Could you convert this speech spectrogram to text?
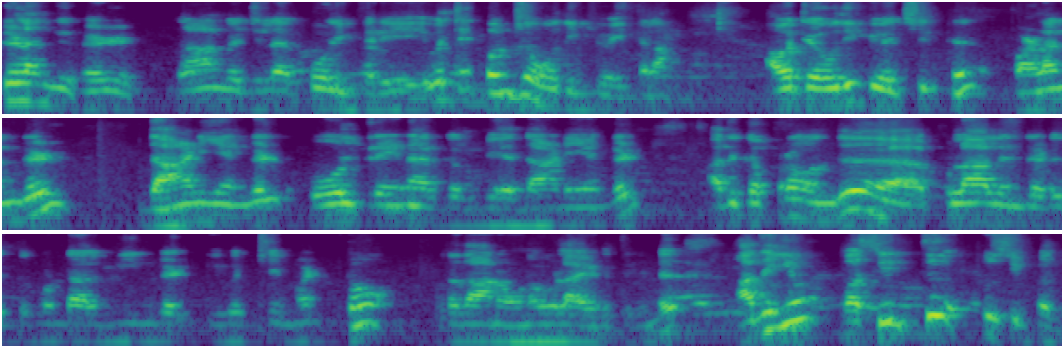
கிழங்குகள் நான்வெஜ்ல கோழிக்கறி இவற்றை கொஞ்சம் ஒதுக்கி வைக்கலாம். அவற்றை ஒதுக்கி வச்சுட்டு பழங்கள் தானியங்கள் ஹோல் கிரெயினா இருக்கக்கூடிய தானியங்கள் அதுக்கப்புறம் வந்து புலால் என்று எடுத்துக்கொண்டால் மீன்கள் இவற்றை மட்டும் பிரதான உணவுகளா எடுத்துக்கிட்டு அதையும் வசித்து புசிப்பது.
